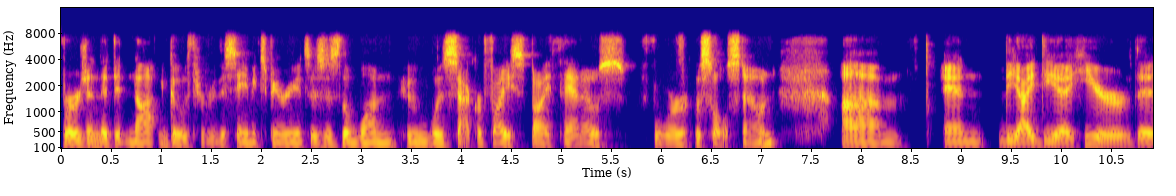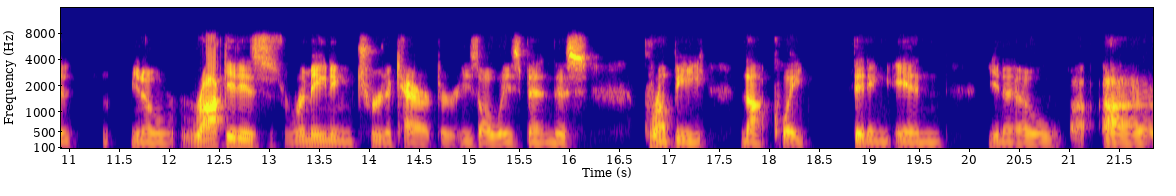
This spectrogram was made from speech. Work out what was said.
version that did not go through the same experiences as the one who was sacrificed by Thanos for the Soul Stone. Um, and the idea here that you know rocket is remaining true to character he's always been this grumpy not quite fitting in you know, uh, uh,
